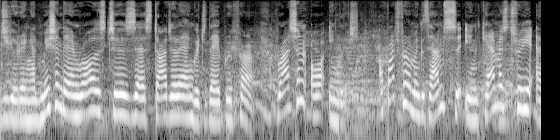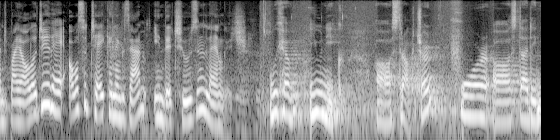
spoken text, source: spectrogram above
During admission, they enroll to the study language they prefer, Russian or English. Apart from exams in chemistry and biology, they also take an exam in the chosen language. We have unique uh, structure for uh, studying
